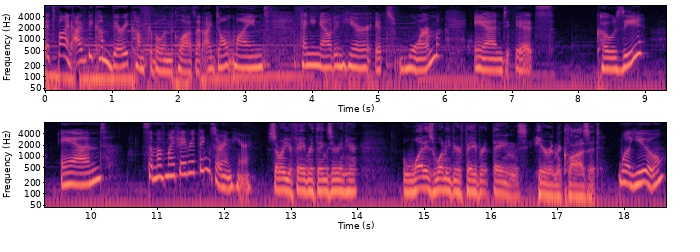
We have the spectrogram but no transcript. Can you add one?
It's fine. I've become very comfortable in the closet. I don't mind hanging out in here. It's warm and it's cozy and some of my favorite things are in here. Some of your favorite things are in here. What is one of your favorite things here in the closet? Well, you.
